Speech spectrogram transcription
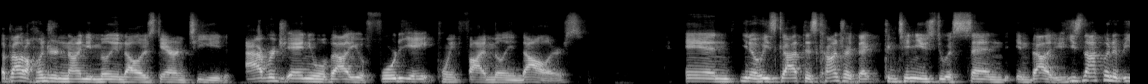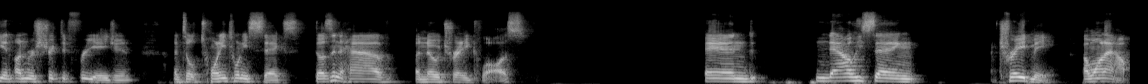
about $190 million guaranteed, average annual value of $48.5 million. And, you know, he's got this contract that continues to ascend in value. He's not going to be an unrestricted free agent until 2026, doesn't have a no trade clause. And now he's saying, trade me. I want out.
